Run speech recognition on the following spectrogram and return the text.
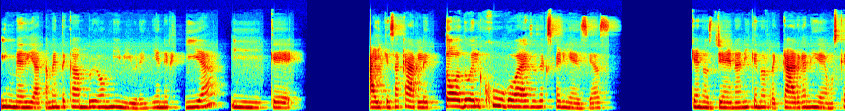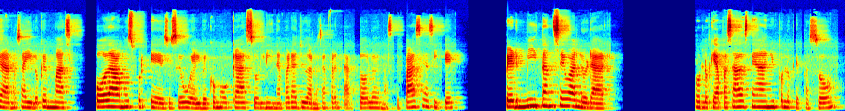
inmediatamente cambio mi vibra y mi energía y que hay que sacarle todo el jugo a esas experiencias que nos llenan y que nos recargan y debemos quedarnos ahí lo que más podamos porque eso se vuelve como gasolina para ayudarnos a enfrentar todo lo demás que pase. Así que permítanse valorar por lo que ha pasado este año y por lo que pasó.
